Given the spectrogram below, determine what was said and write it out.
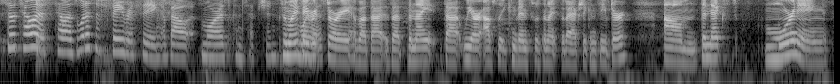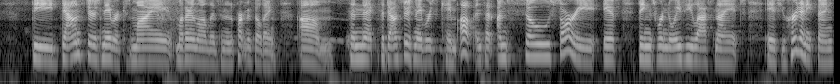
So tell us, tell us, what is the favorite thing about Moira's conception? So my favorite story right? about that is that the night that we are absolutely convinced was the night that I actually conceived her. Um, the next morning, the downstairs neighbor, because my mother-in-law lives in an apartment building, um, the ne- the downstairs neighbors came up and said, "I'm so sorry if things were noisy last night. If you heard anything."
